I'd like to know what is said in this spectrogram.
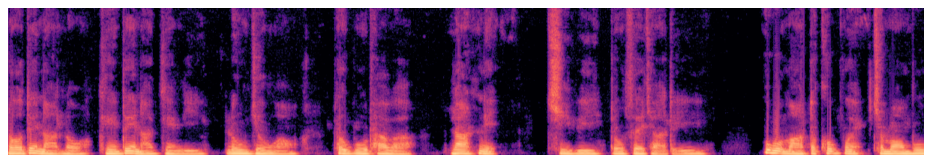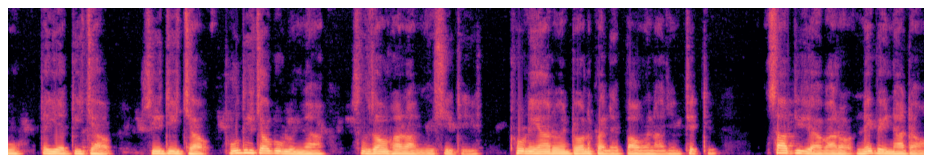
လောတင်တာလောခင်တင်တာခင်ပြီးလုံကြုံအောင်ထုတ်ပိုးထားကလာနှစ်ချချီပြီးတုံးဆွဲကြသည်ဥပမာတစ်ခုပ်ပွင့်ချမောင်ဘူးတရက်တိကြောက်ဇီးတိကြောက်ဘူးတိကြောက်တို့လိုများစုဆောင်းထားတာမျိုးရှိသည်ထိုနေရာတွင်ဒေါ်လက်ဖက်လည်းပါဝင်လာခြင်းဖြစ်သည် အစပြုရာကတော့နေဗိနာတောင်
